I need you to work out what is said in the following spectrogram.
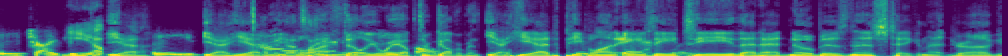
HIV Yep. and Yeah. AIDS. Yeah, he had I that's people how you on, fail your way up through government. though. yeah, he had people on AZT that had no business taking that drug.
